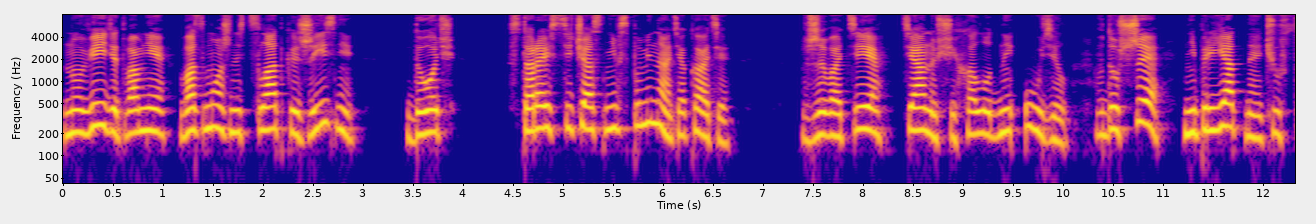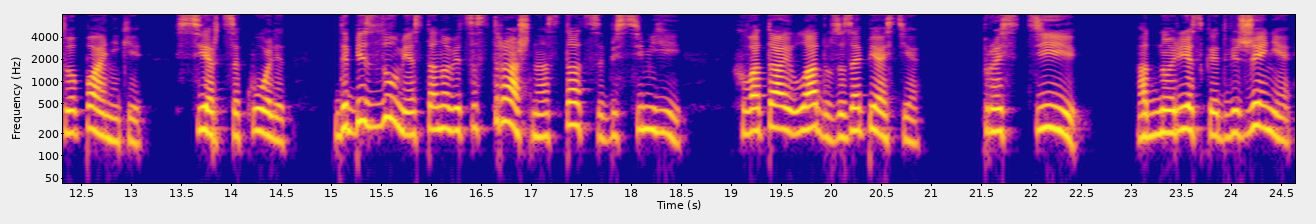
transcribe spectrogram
но видит во мне возможность сладкой жизни? Дочь. Стараюсь сейчас не вспоминать о Кате. В животе тянущий холодный узел, в душе неприятное чувство паники, сердце колет. До безумия становится страшно остаться без семьи. Хватаю Ладу за запястье. «Прости!» Одно резкое движение,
